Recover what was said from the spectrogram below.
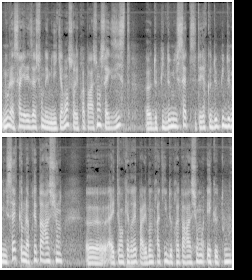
nous, la sérialisation des médicaments sur les préparations, ça existe euh, depuis 2007. C'est-à-dire que depuis 2007, comme la préparation euh, a été encadrée par les bonnes pratiques de préparation et que tout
